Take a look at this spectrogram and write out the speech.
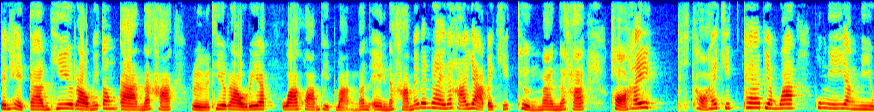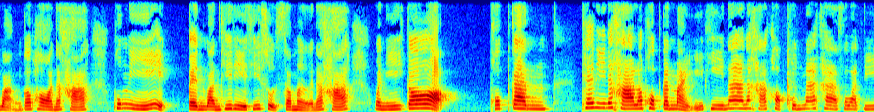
เป็นเหตุการณ์ที่เราไม่ต้องการนะคะ หรือที่เราเรียกว่าความผิดหวังนั่นเองนะคะ ไม่เป็นไรนะคะ อย่าไปคิดถึงมันนะคะ ขอให้ ขอให้คิดแค่เพียงว่าพรุ่งนี้ยังมีหวังก็พอนะคะ พรุ่งนี้เป็นวันที่ดีที่สุดเสมอนะคะ วันนี้ก็พบกันแค่นี้นะคะ แล้วพบกันใหม่ EP หน้านะคะ ขอบคุณมากค่ะ สวัสดี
